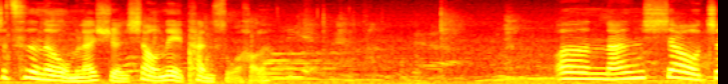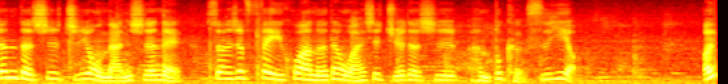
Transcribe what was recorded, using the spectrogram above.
这次呢，我们来选校内探索好了。呃，男校真的是只有男生哎，虽然是废话呢，但我还是觉得是很不可思议哦。哎，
